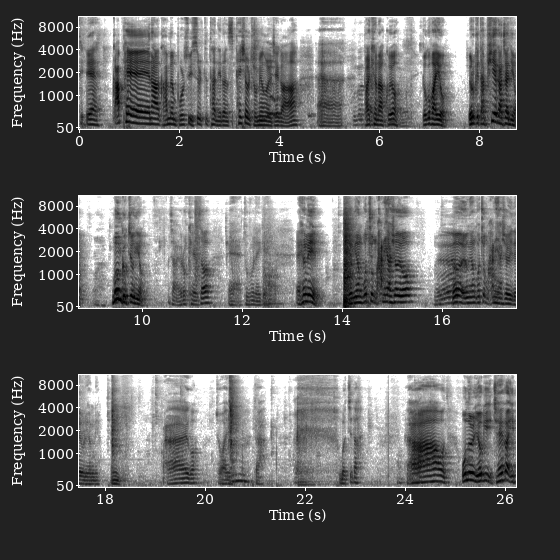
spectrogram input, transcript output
크, 예 카페나 가면 볼 수 있을 듯한 이런 스페셜 조명을 제가 아, 밝혀놨고요. 요거 봐요. 이렇게 다 피해 가자니요. 뭔 걱정이요. 자 이렇게 해서 예, 두 분에게 예, 형님 영양 보충 많이 하셔요. 어, 영양 보충 많이 하셔야 돼요 우리 형님. 음. 아이고 좋아요. 자 크, 멋지다. 야 오늘 여기 제가 이-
